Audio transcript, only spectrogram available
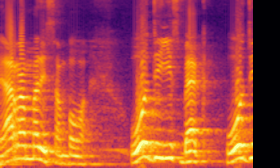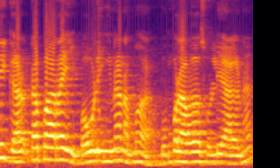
வேற மாதிரி சம்பவம். ஓஜி இஸ் பேக் ஓஜி கடப்பாறை பவுலிங்னா நம்ம பும்ராவை தான் சொல்லி ஆகணும்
